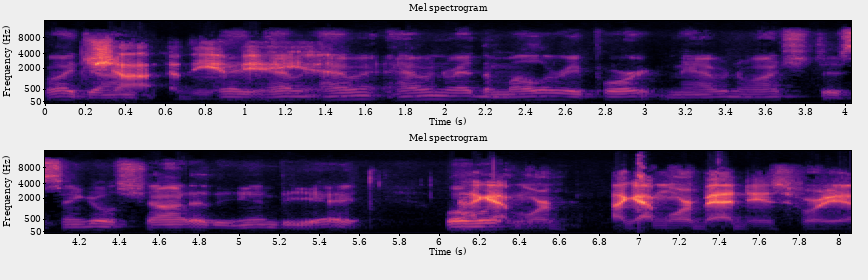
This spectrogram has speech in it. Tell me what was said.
Boy, John, shot of the NBA. Haven't, haven't haven't read the Mueller report and haven't watched a single shot of the NBA. Well, I got more. I got more bad news for you.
